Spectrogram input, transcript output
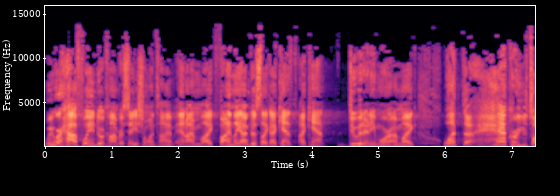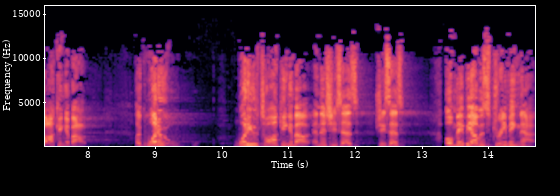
we were halfway into a conversation one time, and I'm like, finally, I'm just like, I can't, I can't do it anymore. I'm like, what the heck are you talking about? Like, what are, what are you talking about? And then she says, she says, oh, maybe I was dreaming that.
